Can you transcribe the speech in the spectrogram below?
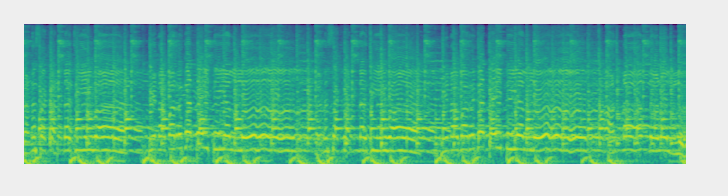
ಕನಸ ಕಂಡ ಜೀವ, ದಿನ ಬರಗತೈತಿಯಲ್ಲೋ. ಕನಸ ಕಂಡ ಜೀವ, ದಿನ ಬರಗತೈತಿಯಲ್ಲೋ. ಅಣ್ಣ ಅಂದಳಲ್ಲು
